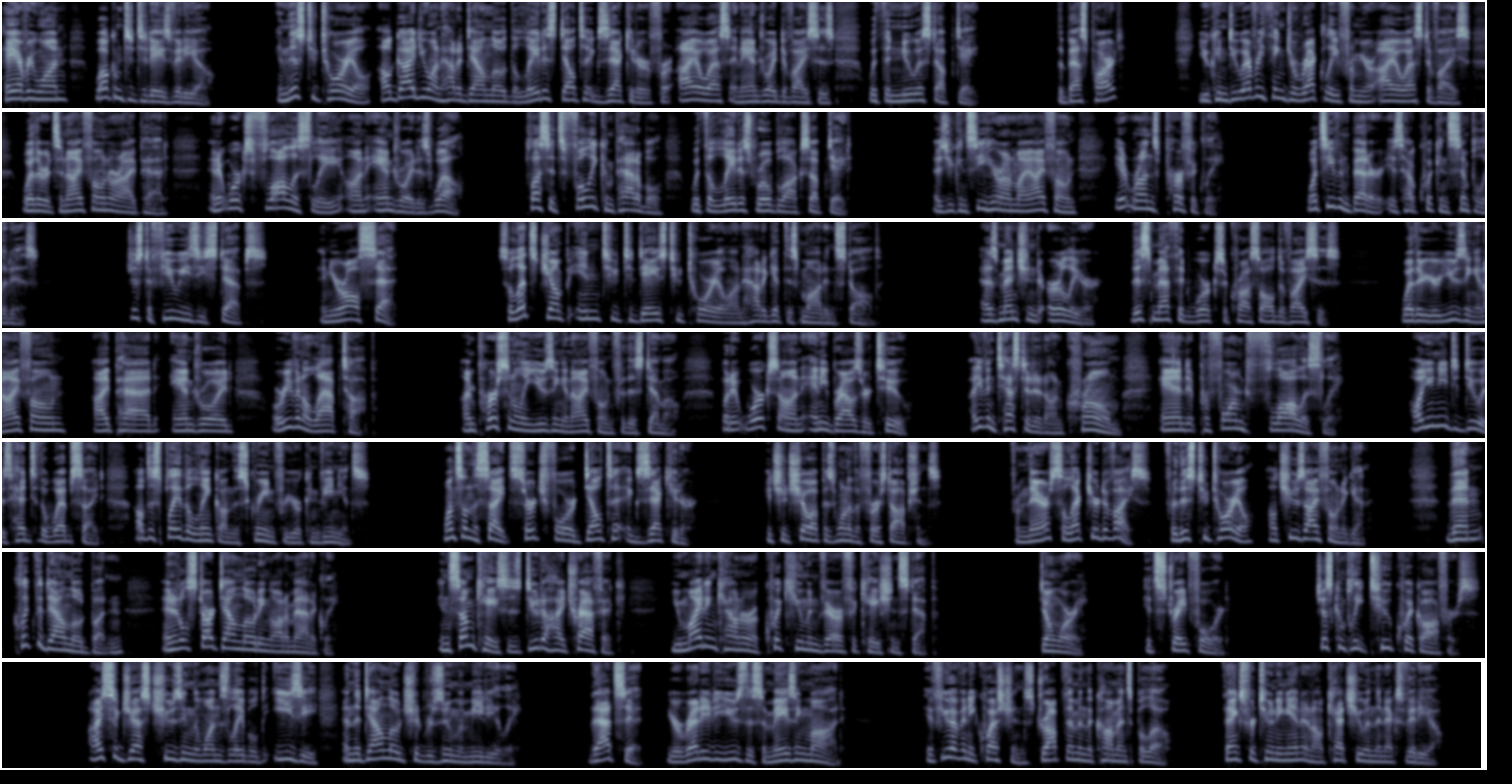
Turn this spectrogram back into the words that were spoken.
Hey everyone, welcome to today's video. In this tutorial, I'll guide you on how to download the latest Delta Executor for iOS and Android devices with the newest update. The best part? You can do everything directly from your iOS device, whether it's an iPhone or iPad, and it works flawlessly on Android as well. Plus, it's fully compatible with the latest Roblox update. As you can see here on my iPhone, it runs perfectly. What's even better is how quick and simple it is. Just a few easy steps, and you're all set. So let's jump into today's tutorial on how to get this mod installed. As mentioned earlier, this method works across all devices, whether you're using an iPhone, iPad, Android, or even a laptop. I'm personally using an iPhone for this demo, but it works on any browser too. I even tested it on Chrome, and it performed flawlessly. All you need to do is head to the website. I'll display the link on the screen for your convenience. Once on the site, search for Delta Executor. It should show up as one of the first options. From there, select your device. For this tutorial, I'll choose iPhone again. Then, click the download button, and it'll start downloading automatically. In some cases, due to high traffic, you might encounter a quick human verification step. Don't worry, it's straightforward. Just complete two quick offers. I suggest choosing the ones labeled Easy, and the download should resume immediately. That's it, you're ready to use this amazing mod. If you have any questions, drop them in the comments below. Thanks for tuning in, and I'll catch you in the next video.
